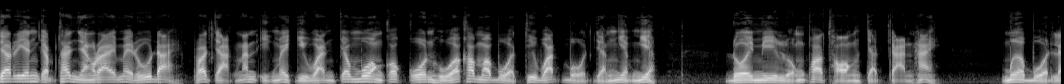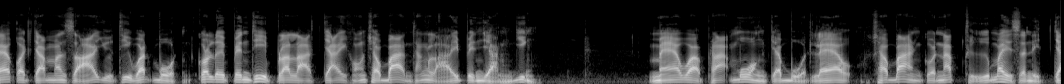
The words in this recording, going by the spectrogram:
จะเรียนกับท่านอย่างไรไม่รู้ได้ เพราะจากนั้นอีกไม่กี่วันเจ้าม่วงก็โกนหัวเข้ามาบวชที่วัดโบสถ์อย่างเงียบๆ โดยมีหลวงพ่อทองจัดการให้ เมื่อบวชแล้วก็จำพรรษาอยู่ที่วัดโบสถ์ก็เลยเป็นที่ประหลาดใจของชาวบ้านทั้งหลายเป็นอย่างยิ่ง แม้ว่าพระม่วงจะบวชแล้ว ชาวบ้านก็นับถือไม่สนิทใจ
